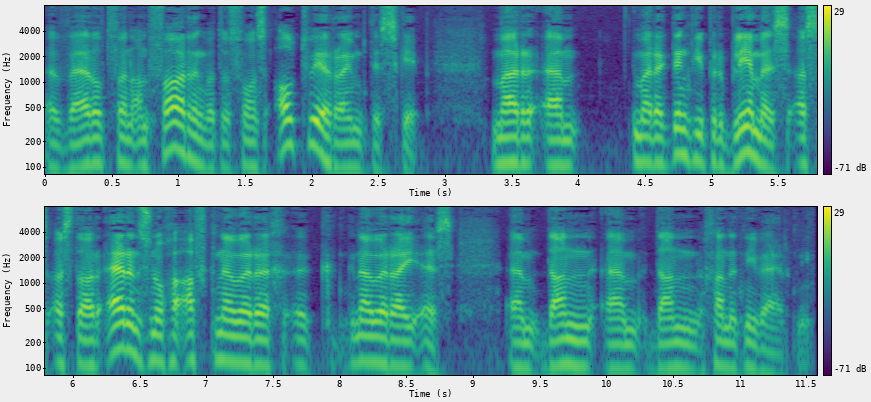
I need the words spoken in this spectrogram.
wêreld van aanvaarding wat ons vir ons albei ruimte skep. Maar ehm um, maar ek dink die probleem is as as daar ergens nog 'n afknouerig eh, knouery is, ehm um, dan ehm um, dan gaan dit nie werk nie.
